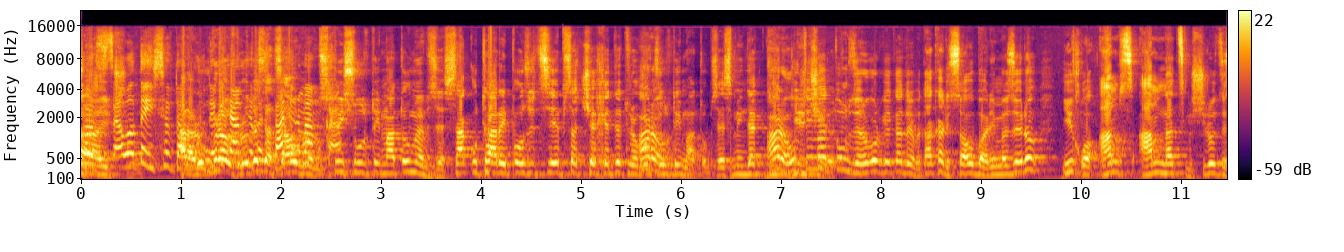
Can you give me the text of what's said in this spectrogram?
შორს წავალ და ისევ დავუკვირდებით ამ თემას. საუბრობთ ხვის ულტიმატუმებზე, საკუთარი პოზიციებსაც შეხედეთ როგორც ულტიმატუმს. ეს მინდა გირჩიოთ. არა, ულტიმატუმზე როგორ გეკადრებათ? აქ არის საუბარი იმაზე, რომ იყო ამ ამ ნაწილში როზე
